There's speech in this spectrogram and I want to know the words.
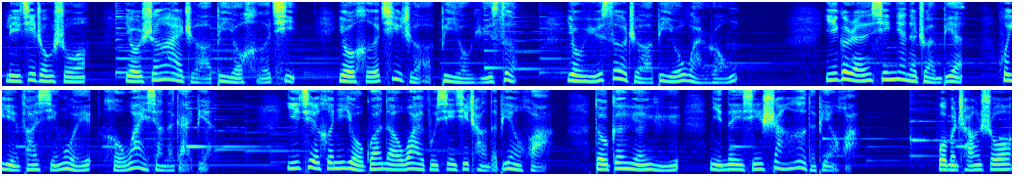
礼记》中说：“有深爱者必有和气，有和气者必有愉色，有愉色者必有婉容。”一个人心念的转变。会引发行为和外向的改变，一切和你有关的外部信息场的变化，都根源于你内心善恶的变化。我们常说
